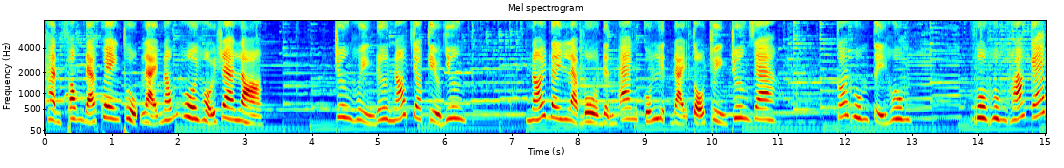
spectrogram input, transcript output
Hành Phong đã quen thuộc lại nóng hôi hổi ra lò. Trương Huyền đưa nó cho Kiều Dương. Nói đây là bồ định an của liệt đại tổ truyền trương gia. Có hung tị hung, Vô hung hóa cát.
